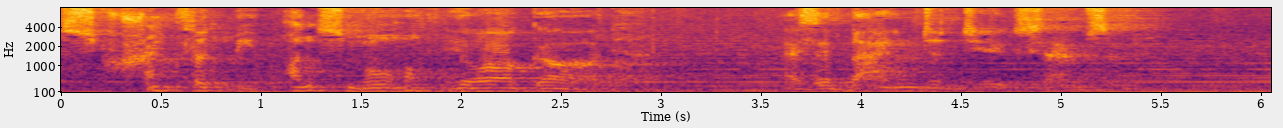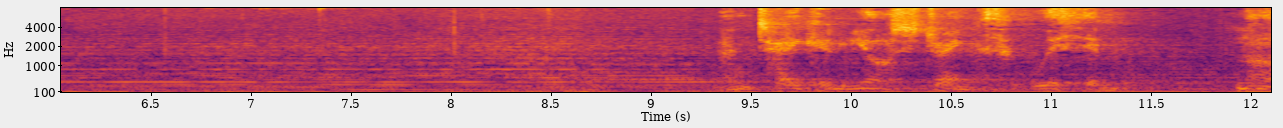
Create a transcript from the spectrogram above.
Strengthen me once more. Your God has abandoned you, Samson. Taken your strength with him. No.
